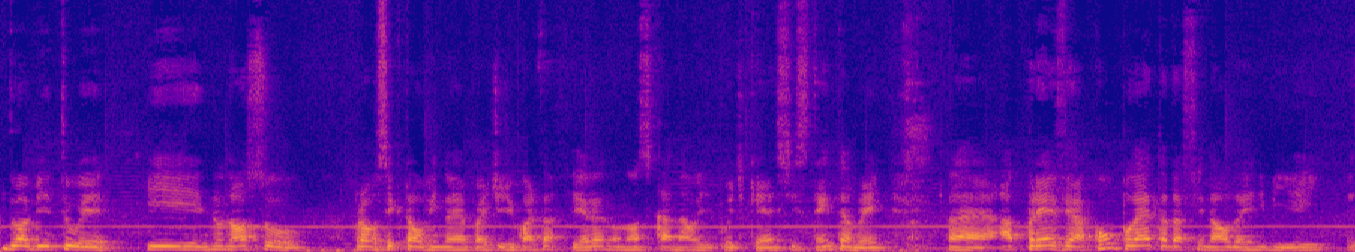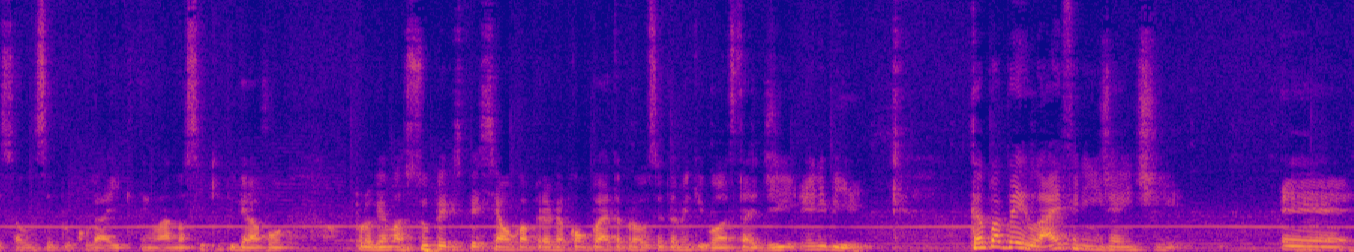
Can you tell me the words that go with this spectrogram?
do habitué. E no nosso, para você que está ouvindo aí a partir de quarta-feira, no nosso canal de podcasts tem também é, a prévia completa da final da NBA. É só você procurar aí que tem lá, nossa equipe gravou um programa super especial com a prévia completa para você também que gosta de NBA. Tampa Bay Lightning, gente, é,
